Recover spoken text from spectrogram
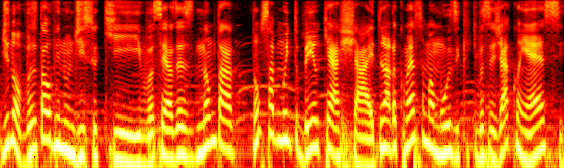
de novo, você tá ouvindo um disco que você às vezes não tá, não sabe muito bem o que achar e do nada começa uma música que você já conhece,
